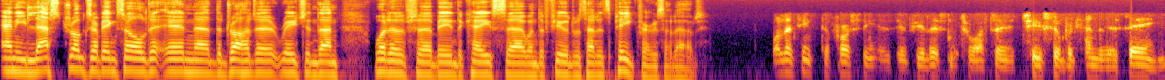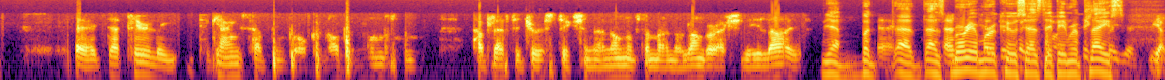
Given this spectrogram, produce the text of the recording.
any less drugs are being sold in uh, the Drogheda region than would have uh, been the case when the feud was at its peak, Fergus O'Dowd? Well, I think the first thing is if you listen to what the chief superintendent is saying, uh, that clearly the gangs have been broken up and none of them have left the jurisdiction and none of them are no longer actually alive. Yeah, but uh, uh as Murray Murchú says, they've been replaced. Yeah.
